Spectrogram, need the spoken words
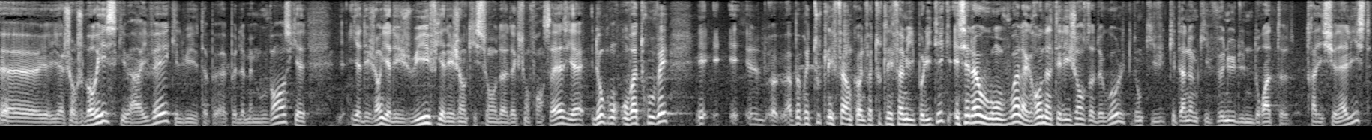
Euh, il y a Georges Boris qui va arriver, qui lui est un peu, de la même mouvance. Il y, a, des gens, il y a des juifs, il y a des gens qui sont d'Action française. donc on, va trouver à peu près toutes les encore une fois, toutes les familles politiques. Et c'est là où on voit la grande intelligence de De Gaulle, donc, qui est un homme qui est venu d'une droite traditionnaliste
